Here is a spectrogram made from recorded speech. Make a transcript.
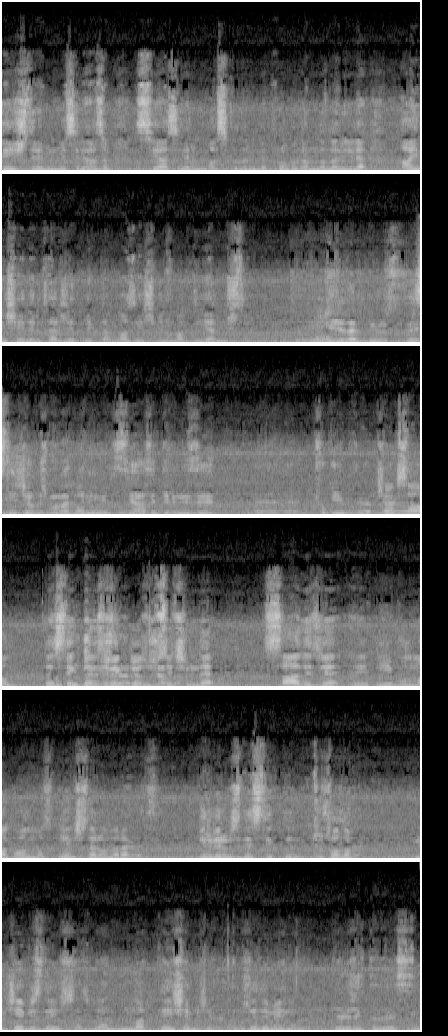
değiştirebilmesi lazım. Siyasilerin baskılarıyla, propagandalarıyla aynı şeyleri tercih etmekten vazgeçmenin vakti gelmiştir. İyi geceler diliyoruz size. İyi çalışmalar. Siyasi dilinizi e, çok iyi biliyorum. Çok sağ olun. Desteklerinizi bekliyoruz. Bu seçimde sadece e, iyi bulmak olmaz. Gençler olarak Evet. birbirimizi destekleyelim. Tutalım. Ülkeyi biz değişeceğiz. Yani bunlar değişemeyecekler. Bu dediğime inanın. Gelecekte de sizin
